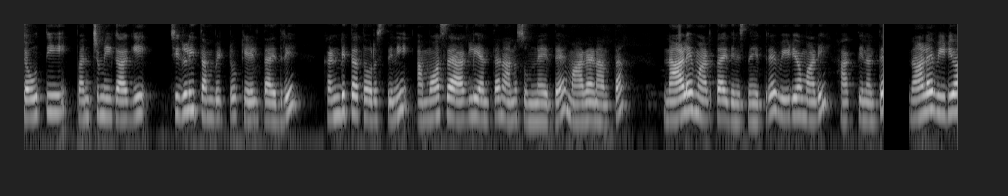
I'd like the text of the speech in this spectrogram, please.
ಚೌತಿ ಪಂಚಮಿಗಾಗಿ ಚಿಗಳಿ ತಂಬಿಟ್ಟು ಕೇಳ್ತಾ ಇದ್ರಿ, ಖಂಡಿತ ತೋರಿಸ್ತೀನಿ. ಅಮಾವಾಸ್ಯೆ ಆಗಲಿ ಅಂತ ನಾನು ಸುಮ್ಮನೆ ಇದ್ದೆ, ಮಾಡೋಣ ಅಂತ. ನಾಳೆ ಮಾಡ್ತಾ ಇದ್ದೀನಿ ಸ್ನೇಹಿತರೆ ವಿಡಿಯೋ ಮಾಡಿ ಹಾಕ್ತೀನಂತೆ. ನಾಳೆ ವಿಡಿಯೋ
